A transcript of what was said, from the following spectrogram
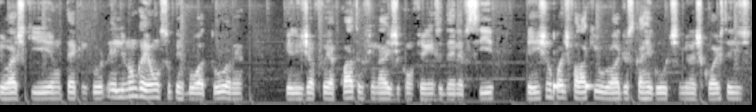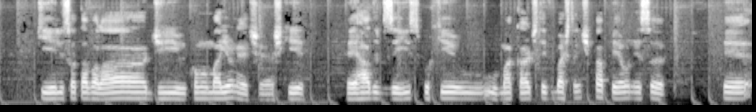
Eu acho que é um técnico. Ele não ganhou um Super Bowl à toa, né? Ele já foi a quatro finais de conferência da NFC. E a gente não pode falar que o Rodgers carregou o time nas costas que ele só estava lá de como marionete. Eu acho que é errado dizer isso porque o, o McCarthy teve bastante papel nessa é,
